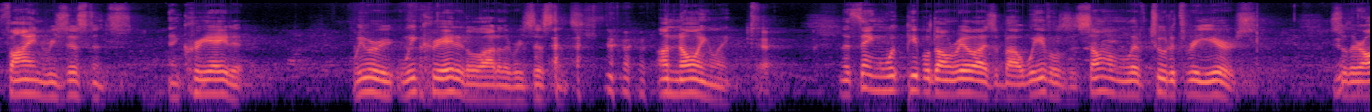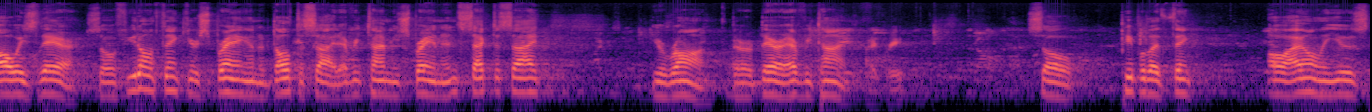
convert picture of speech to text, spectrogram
find resistance and create it we were we created a lot of the resistance unknowingly. Yeah. The thing people don't realize about weevils is some of them live two to three years. So they're always there. So if you don't think you're spraying an adulticide every time you spray an insecticide, you're wrong. They're there every time. I agree. So people that think, oh, I only use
